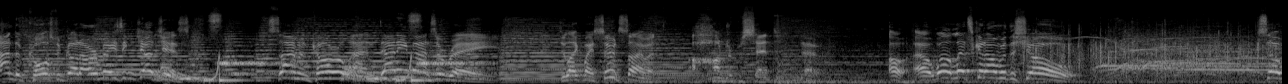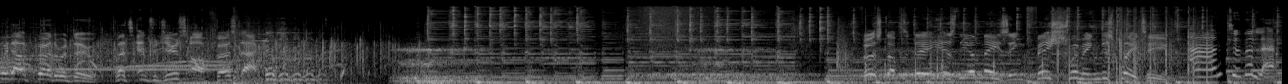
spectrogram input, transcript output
And of course, we've got our amazing judges Simon Coral and Danni Mantaray. Do you like my suit, Simon? A hundred percent no. Oh, uh, well, let's get on with the show. So, without further ado, let's introduce our first act. First up today is the amazing fish swimming display team. And to the left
